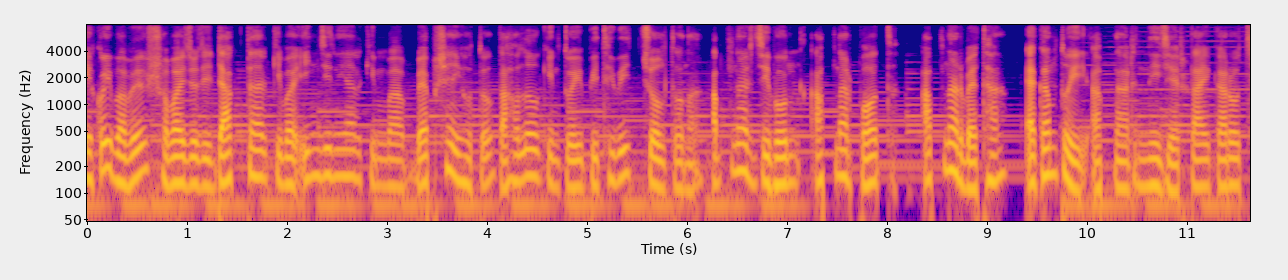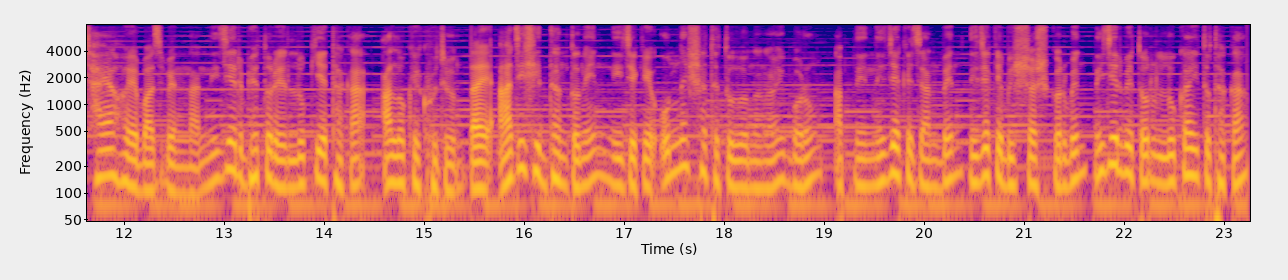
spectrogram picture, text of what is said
একইভাবে সবাই যদি ডাক্তার কিংবা ইঞ্জিনিয়ার কিংবা ব্যবসায়ী হতো, তাহলেও কিন্তু এই পৃথিবী চলতো না। আপনার জীবন, আপনার পথ আপনার ব্যথা একান্তই আপনার নিজের। তাই কারও ছায়া হয়ে বাঁচবেন না। নিজের ভেতরে লুকিয়ে থাকা আলোকে খুঁজুন। তাই আজই সিদ্ধান্ত নিন, নিজেকে অন্যের সাথে তুলনা নয়, বরং আপনি নিজেকে জানবেন, নিজেকে বিশ্বাস করবেন, নিজের ভেতর লুকায়িত থাকা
